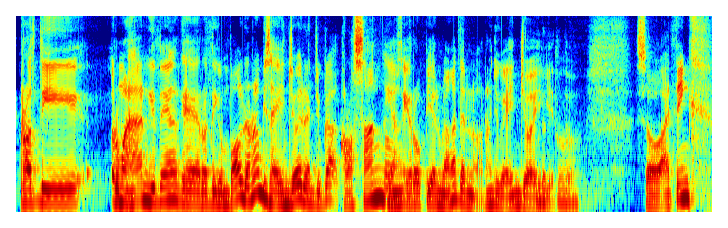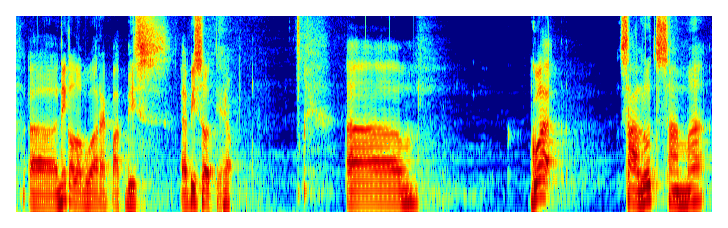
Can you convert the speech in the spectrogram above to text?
roti rumahan gitu ya kayak roti gempol dan orang bisa enjoy dan juga croissant yang European banget dan orang juga enjoy gitu. So I think uh, ini kalau gua wrap up this episode ya. Yap. Um, gua salut sama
